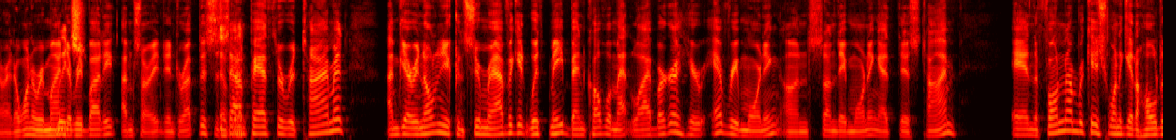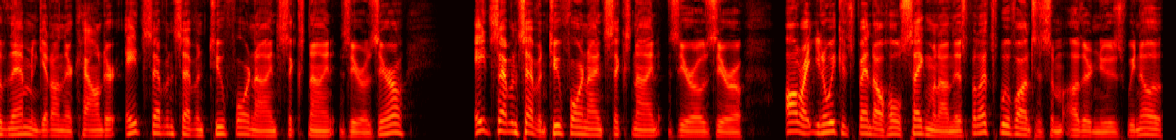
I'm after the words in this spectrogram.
All right. I want to remind Which- everybody. I'm sorry to interrupt. This is Okay. Sound Path Through Retirement. I'm Gary Nolan, your consumer advocate. With me, Ben Koval, Matt Lieberger, here every morning on Sunday morning at this time. And the phone number, in case you want to get a hold of them and get on their calendar, 877 249 6900. 877 249 6900. All right. You know, we could spend a whole segment on this, but let's move on to some other news. We know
